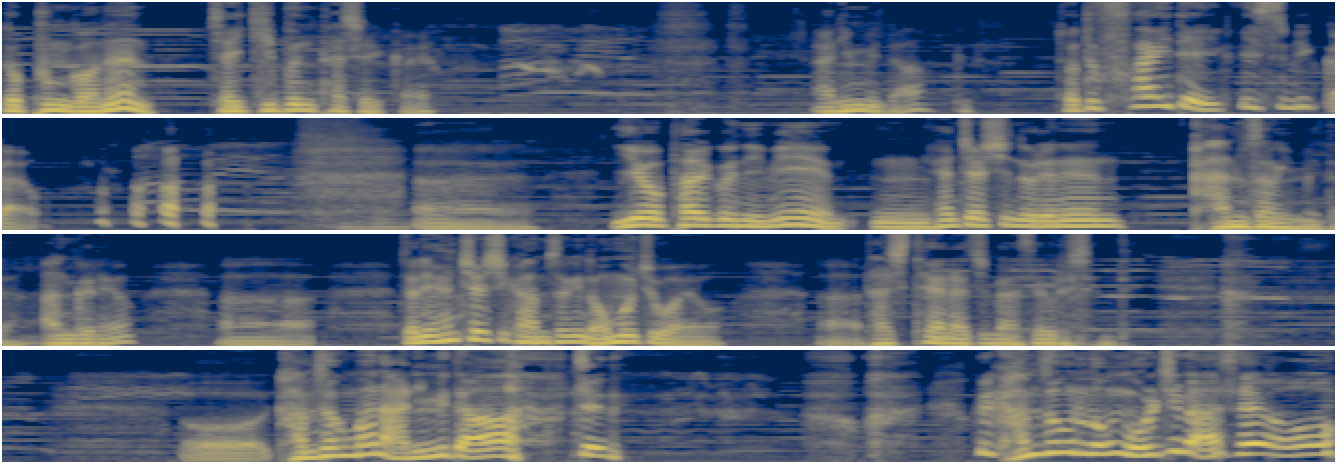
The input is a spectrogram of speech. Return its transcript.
높은 거는 제 기분 탓일까요? 아닙니다. 저도 Friday가 있으니까요. 아, 2589님이, 음, 현철 씨 노래는 감성입니다. 안 그래요? 아, 저는 현철 씨 감성이 너무 좋아요. 아, 다시 태어나지 마세요. 그러셨는데. 어, 감성만 아닙니다. 그 감성으로 너무 몰지 마세요.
